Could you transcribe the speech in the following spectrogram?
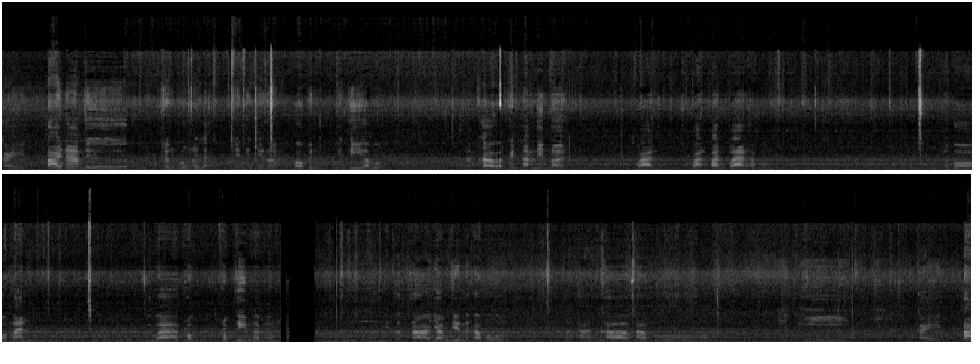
ไก่ใต้น้ำนี่เครื่องปรุงนี่แหละนิดๆหน่อยๆพอเป็นพิธีครับผมทานข้าวก็เผ็ดน้ำนิดหน่อย หวานหวานปานกลางครับผม แล้วก็มัน คือว่าครบครบทีมครับผมรักษายามเย็นนะครับผมมาทานข้าวครับผมนี่ไก่ใต้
